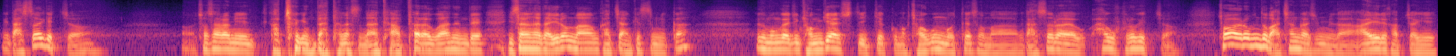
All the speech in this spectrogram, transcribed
낯설겠죠. 어, 저 사람이 갑자기 나타나서 나한테 아빠라고 하는데 이상하다 이런 마음 갖지 않겠습니까? 그래서 뭔가 좀 경계할 수도 있겠고 막 적응 못해서 막 낯설어 하고 그러겠죠. 저와 여러분도 마찬가지입니다. 아이를 갑자기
